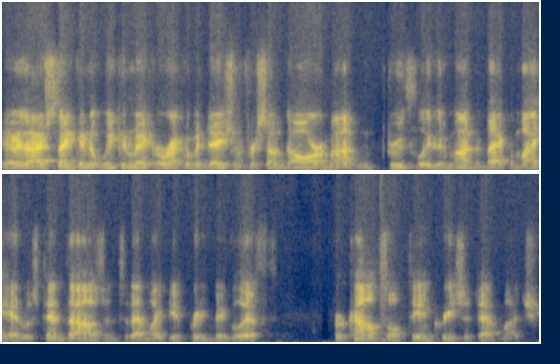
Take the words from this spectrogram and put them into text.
Yeah, I was thinking that we can make a recommendation for some dollar amount, and truthfully, the amount in the back of my head was ten thousand, so that might be a pretty big lift for council to increase it that much.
